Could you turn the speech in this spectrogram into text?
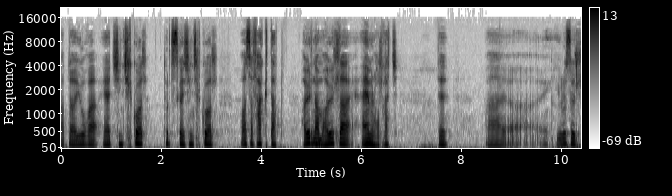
одоо юугаа яаж шинчлэхгүй бол төр засгаа шинчлэхгүй бол угаасаа факт ап. Хоёр нам хоёулаа амар хулгаач. Тэ. Аа ерөөсөө л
